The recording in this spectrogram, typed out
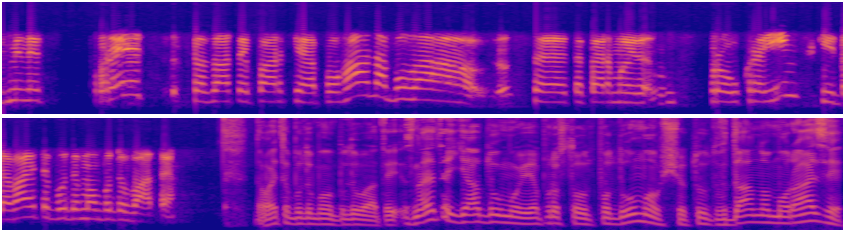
змінити творець, сказати, партія погана була. Це тепер ми проукраїнські. Давайте будемо будувати. Давайте будемо будувати. Знаєте, я думаю, я просто от подумав, що тут в даному разі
